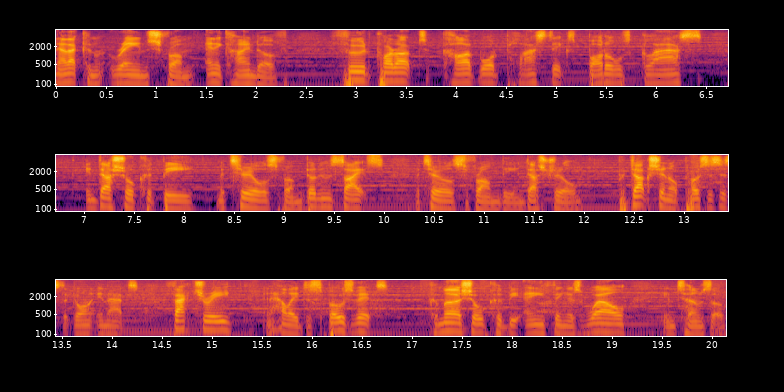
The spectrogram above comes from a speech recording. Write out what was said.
Now, that can range from any kind of food product, cardboard, plastics, bottles, glass. Industrial could be materials from building sites, materials from the industrial production or processes that go on in that factory and how they dispose of it. Commercial could be anything as well in terms of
